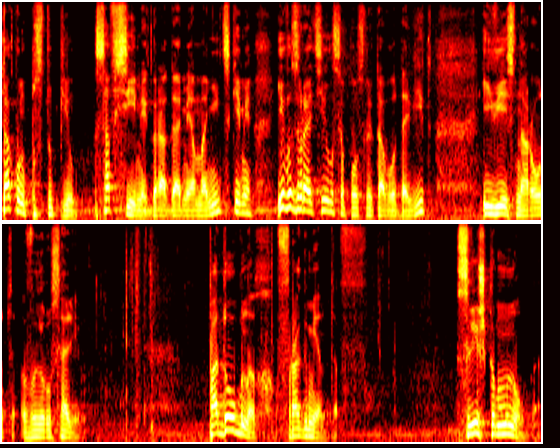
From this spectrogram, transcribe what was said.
Так он поступил со всеми городами аммонитскими и возвратился после того Давид и весь народ в Иерусалим. Подобных фрагментов слишком много.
